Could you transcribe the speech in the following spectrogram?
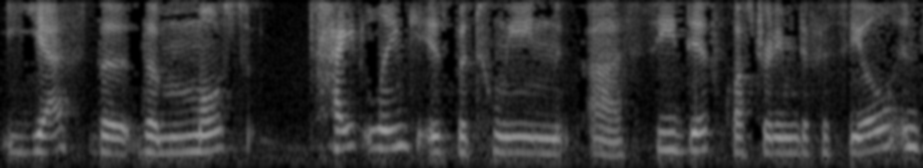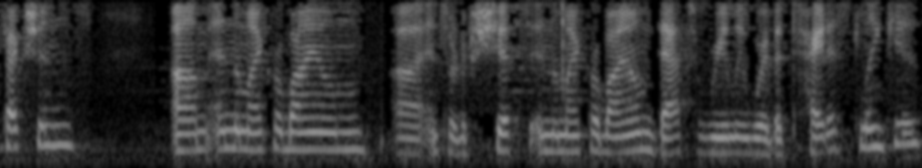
yes, the, the most tight link is between uh, C. diff, Clostridium difficile infections um, and the microbiome uh, and sort of shifts in the microbiome. That's really where the tightest link is.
